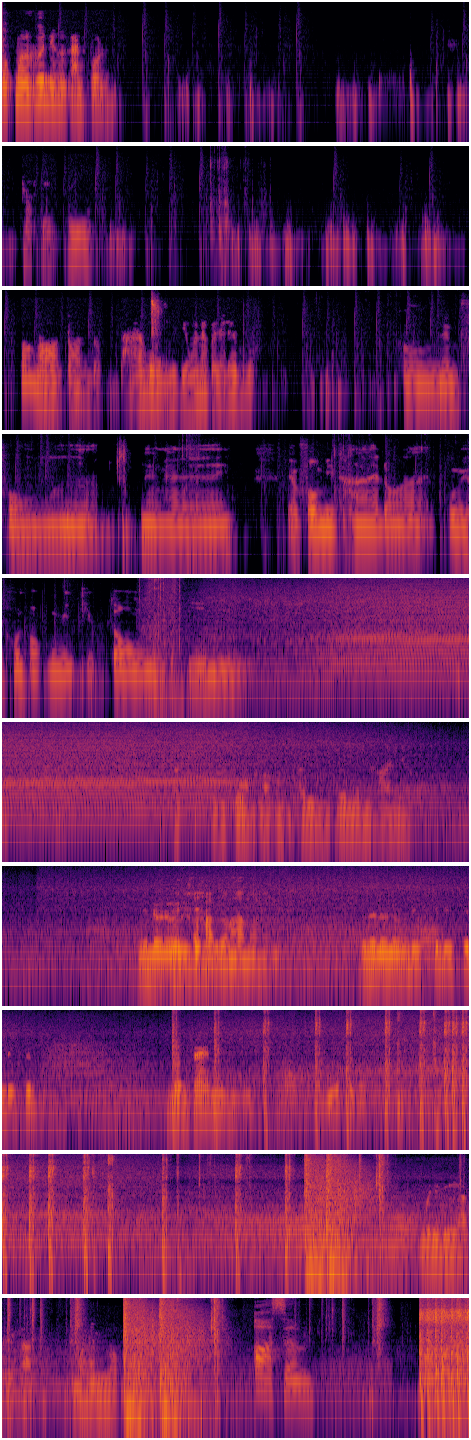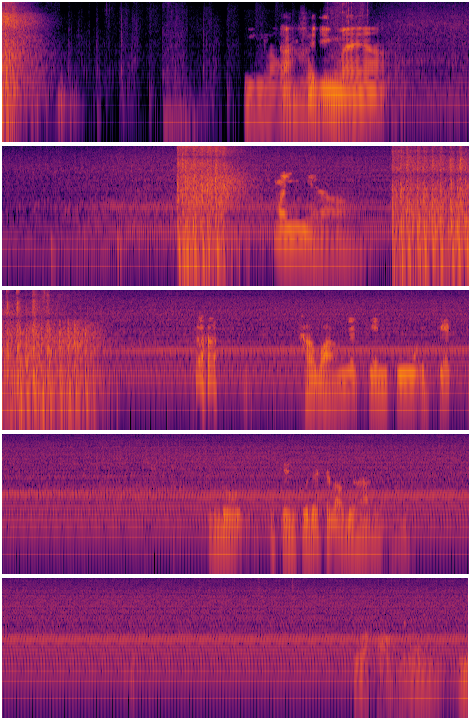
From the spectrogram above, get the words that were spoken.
ยกมือขึ้นนี่คือการปล้น โอเคไม่มีต้อง รอตอนแบบท้ายวงจริงๆว่าน่าจะได้บวกโอ้เอ็มโฟนี่ไงเอ็มโฟมีท้ายด้วยกูมีคูณหกกูมีคลิปตรงอืมผมโจมเราเป็นท้ายวงเออวงท้ายเนี่ยเร็วๆๆเฮ้ยเขาขับรถมามาเร็วๆๆๆรีบขึ้นรีบขึ้นรีบขึ้นสนใจไม่ดีรีบขึ้น ไม่ได้แดกไอ้สัตว์กูไมาให้มึงหรอก Awesome. ยิงร้องอะเขายิงมาอะ ไม่เนี่ยน้องถ้าหวังจะเกณฑ์กูไอ้เจ็ดมึงดูเกณฑ์กูได้แค่รอบเดียวห้าเนี่ยนะ ตัวของแน่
